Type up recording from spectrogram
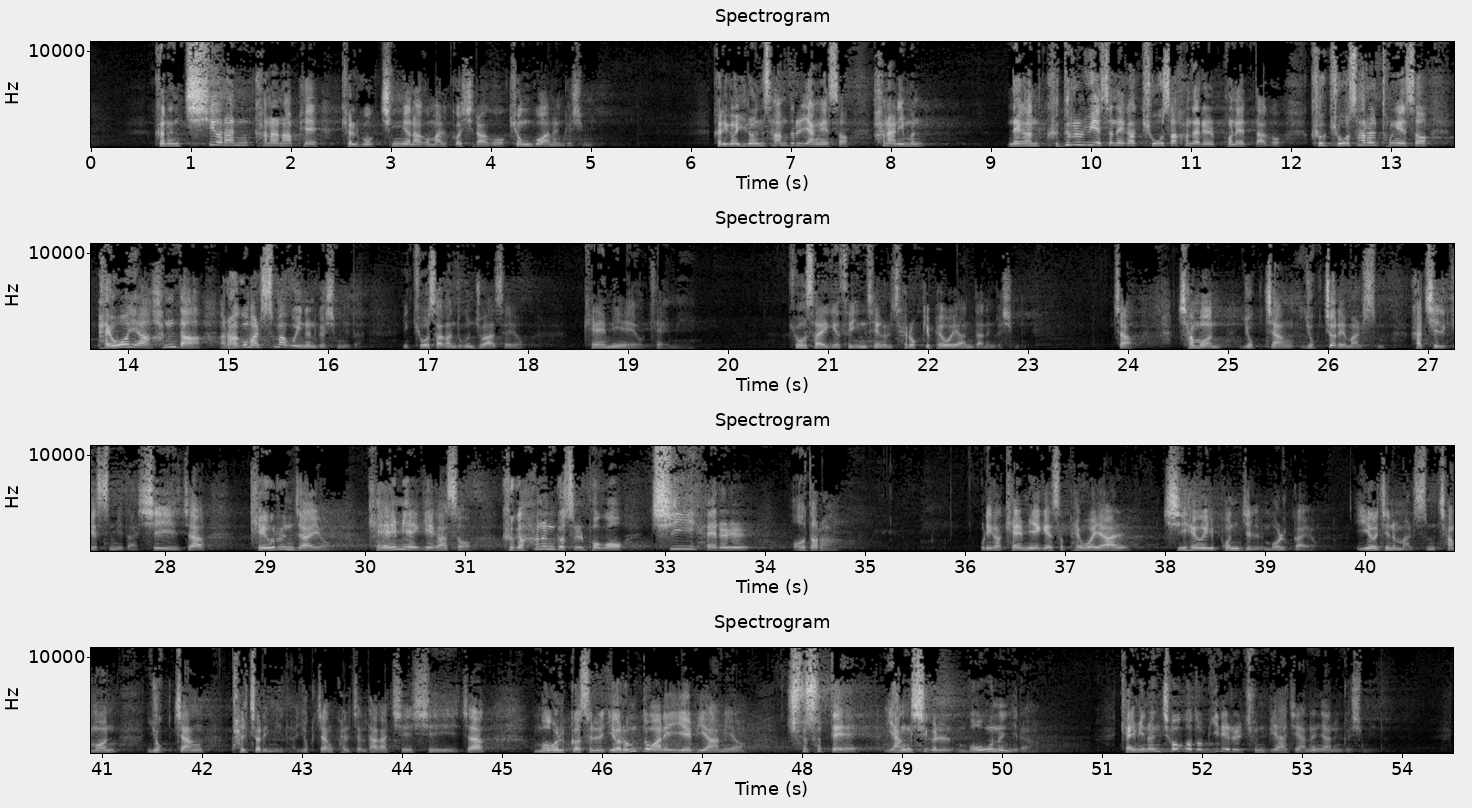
그는 치열한 가난 앞에 결국 직면하고 말 것이라고 경고하는 것입니다. 그리고 이런 사람들을 향해서 하나님은 내가 그들을 위해서 내가 교사 하나를 보냈다고 그 교사를 통해서 배워야 한다라고 말씀하고 있는 것입니다. 이 교사가 누군 줄 아세요? 개미예요, 개미. 교사에게서 인생을 새롭게 배워야 한다는 것입니다. 자, 잠언 6장 6절의 말씀 같이 읽겠습니다. 시작. 게으른 자여 개미에게 가서 그가 하는 것을 보고 지혜를 얻어라. 우리가 개미에게서 배워야 할 지혜의 본질 뭘까요? 이어지는 말씀 잠언 6장 8절입니다. 6장 8절 다 같이 시작. 먹을 것을 여름 동안에 예비하며 추수 때 양식을 모으느니라. 개미는 적어도 미래를 준비하지 않느냐는 것입니다.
